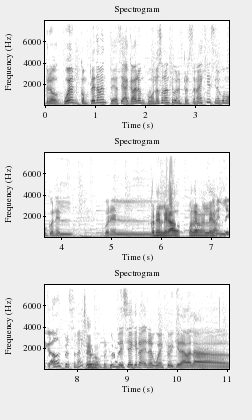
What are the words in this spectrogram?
pero, weón, completamente. Así, acabaron como no solamente con el personaje, sino como con el. Con el. Con el legado, mataron el Con legado. el legado del personaje, Sí, porque uno le decía que era, era el weón que, que daba la.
